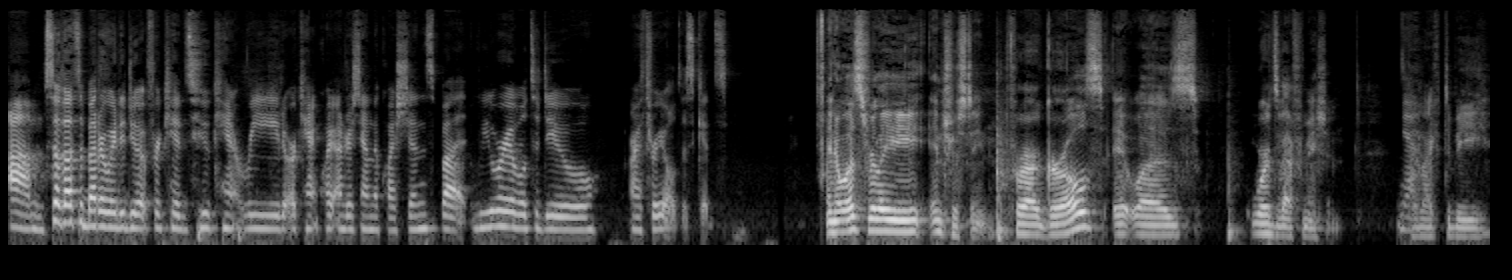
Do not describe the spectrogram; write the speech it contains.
Um, so that's a better way to do it for kids who can't read or can't quite understand the questions. But we were able to do our three oldest kids. And it was really interesting. For our girls, it was words of affirmation. Yeah, They like to be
